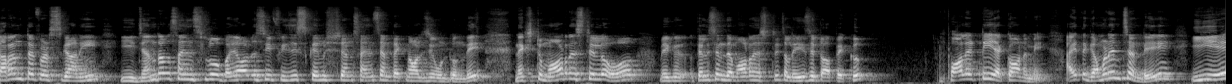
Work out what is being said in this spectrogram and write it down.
కరెంట్ అఫైర్స్ కానీ ఈ జనరల్ సైన్స్లో biology physics chemistry and science and technology ఉంటుంది. నెక్స్ట్ మోడర్న్ హిస్టరీలో మీకు తెలిసిందే మోడర్న్ హిస్టరీ చాలా ఈజీ టాపిక్ పాలిటీ ఎకానమీ అయితే గమనించండి ఈ ఏ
